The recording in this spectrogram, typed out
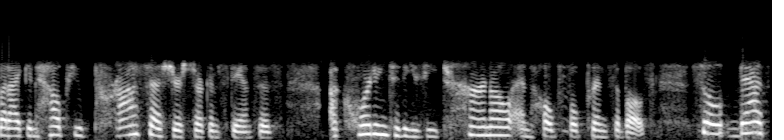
but I can help you process your circumstances according to these eternal and hopeful principles. So that's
